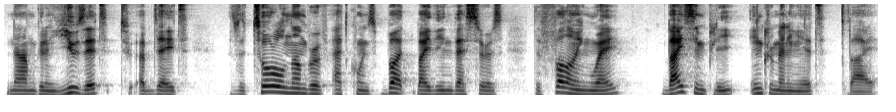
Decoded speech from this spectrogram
now I'm going to use it to update the total number of altcoins bought by the investors the following way by simply incrementing it by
